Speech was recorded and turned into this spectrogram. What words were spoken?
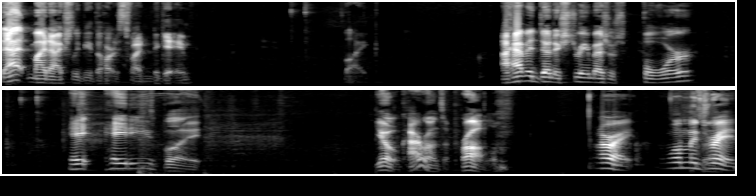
that might actually be the hardest fight in the game. Like, I haven't done extreme measures for Ha- Hades, but yo, Chiron's a problem. All right. Well, Madrid,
